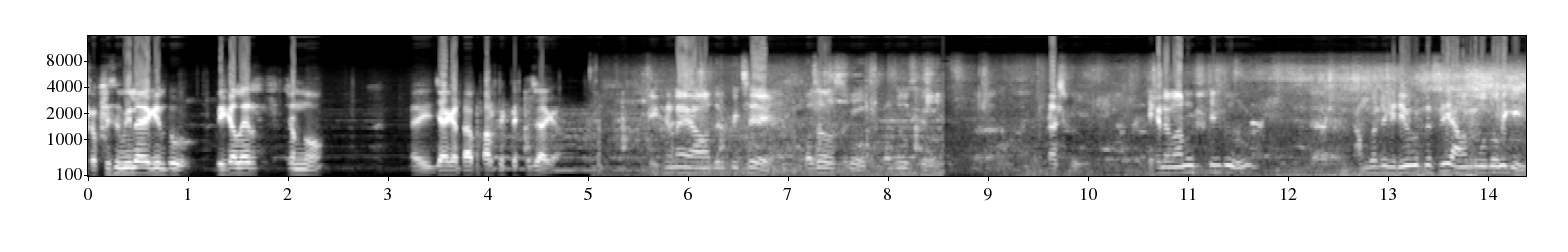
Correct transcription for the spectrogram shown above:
সবকিছু মিলাই কিন্তু বিকালের জন্য এই জায়গাটা পারফেক্ট একটা জায়গা। এখানে আমাদের পিছে অজস্র অজস্র কাশফুল এখানে মানুষ কিন্তু আমরা যে ভিডিও করতেছি আমাদের মতো অনেকেই।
